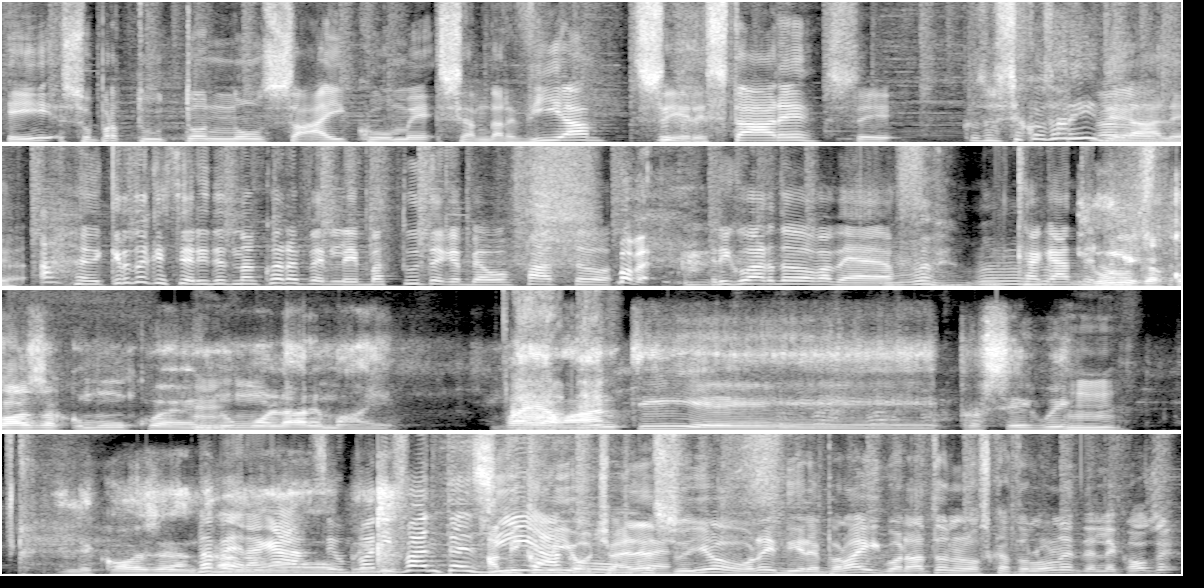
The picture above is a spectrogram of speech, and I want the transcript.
e soprattutto non sai come se andare via se restare se cosa, se Ale so. Ah, credo che stia ridendo ancora per le battute che abbiamo fatto riguardo, vabbè, f- cagate L'unica nostre. cosa comunque è Mm. non mollare mai. Vai Ah, beh. avanti e prosegui. Mm. E le cose andranno Vabbè ragazzi, un po' di fantasia amico mio comunque. cioè adesso io vorrei dire però hai guardato nello scatolone delle cose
